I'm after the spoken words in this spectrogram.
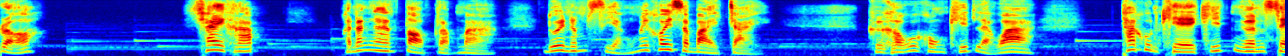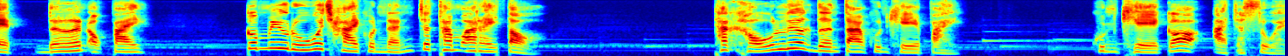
เหรอ ใช่ครับ พนักงานตอบกลับมา ด้วยน้ำเสียงไม่ค่อยสบายใจ คือเขาก็คงคิดแหละว่า ถ้าคุณเคคิดเงินเสร็จเดินออกไป ก็ไม่รู้ว่าชายคนนั้นจะทำอะไรต่อ ถ้าเขาเลือกเดินตามคุณเคไป คุณเคก็อาจจะสวย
